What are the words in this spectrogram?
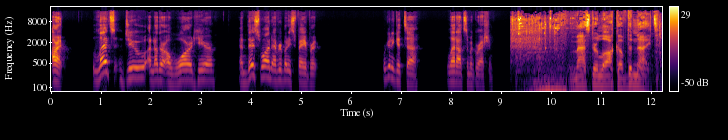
All right. Let's do another award here. And this one, everybody's favorite. We're going to get to let out some aggression. Master Lock of the Night.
